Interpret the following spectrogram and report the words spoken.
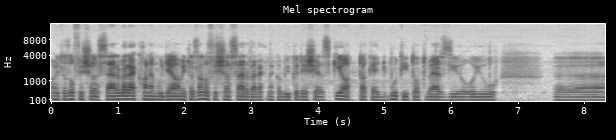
amit az official szerverek, hanem ugye amit az unofficial szervereknek a működéséhez kiadtak egy butított verziójú ö,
